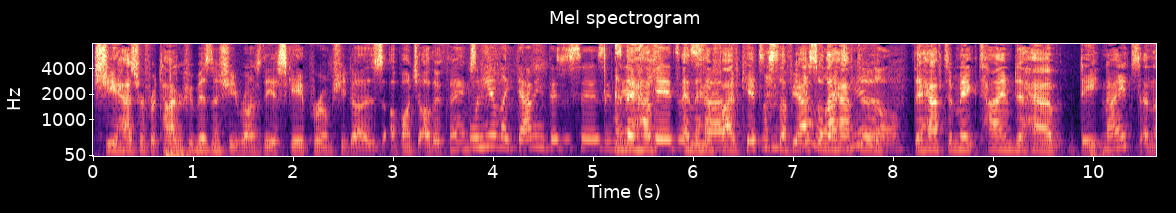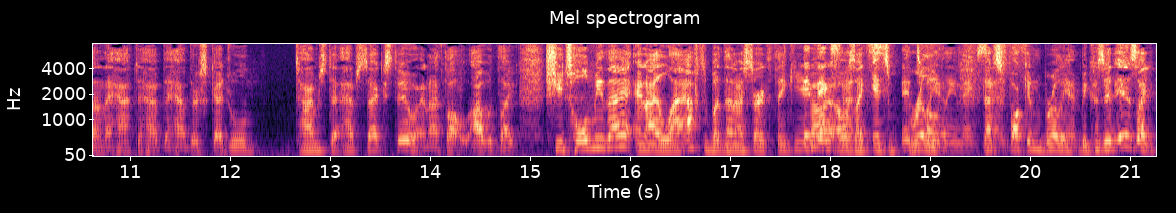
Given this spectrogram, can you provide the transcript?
She has her photography business. She runs the escape room. She does a bunch of other things. when you have like that many businesses and, and they have kids and, and they have five kids and stuff. you Yeah, so they lot to have to they have to make time to have date nights, and then they have to have they have their scheduled times to have sex too. And I thought I would like she told me that, and I laughed, but then I started thinking It about it. makes I was like, sense. it's It brilliant. totally makes That's sense. fucking brilliant because it is like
